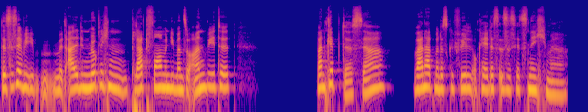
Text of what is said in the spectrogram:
Das ist ja wie mit all den möglichen Plattformen, die man so anbietet. Wann gibt es, ja? Wann hat man das Gefühl, okay, das ist es jetzt nicht mehr?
